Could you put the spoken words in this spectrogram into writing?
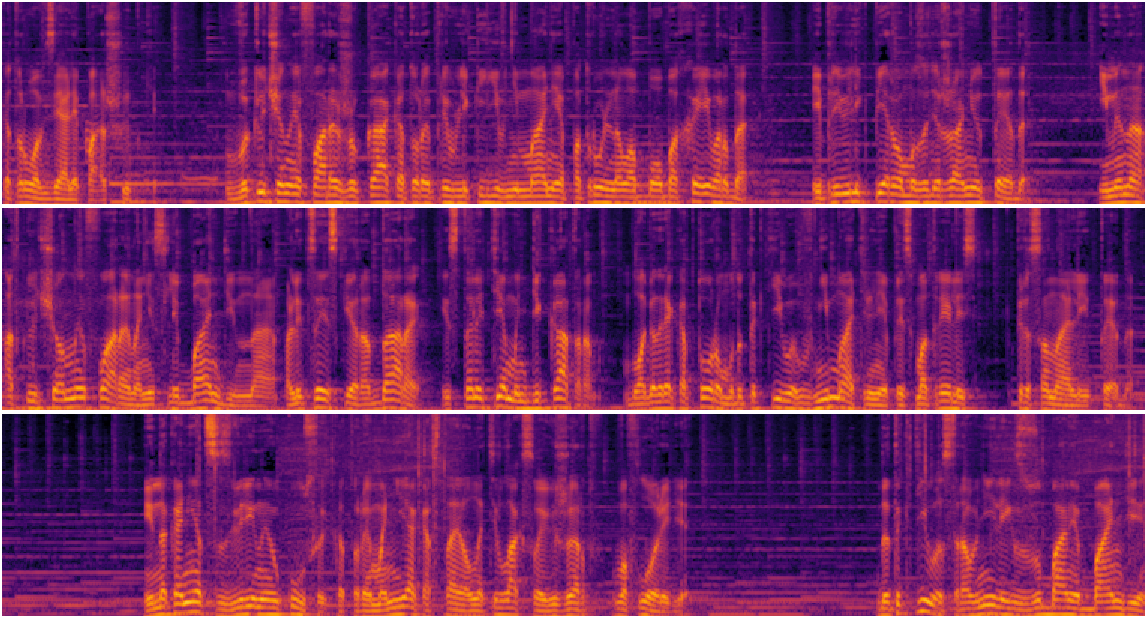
которого взяли по ошибке. Выключенные фары жука, которые привлекли внимание патрульного Боба Хейварда и привели к первому задержанию Теда – Именно отключенные фары нанесли Банди на полицейские радары и стали тем индикатором, благодаря которому детективы внимательнее присмотрелись к персоналии Теда. И, наконец, звериные укусы, которые маньяк оставил на телах своих жертв во Флориде. Детективы сравнили их с зубами Банди,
